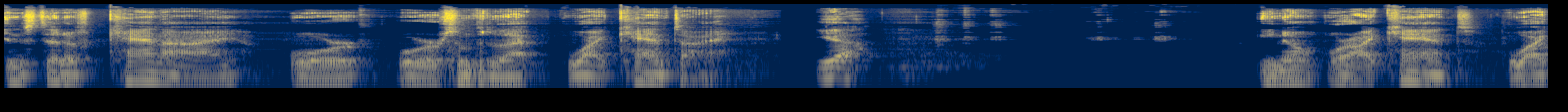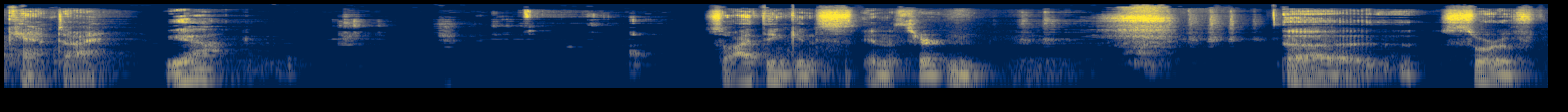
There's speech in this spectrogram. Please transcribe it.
instead of can I or or something like that, why can't I? Yeah. You know, or I can't, why can't I? Yeah. So I think in in a certain uh, sort of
